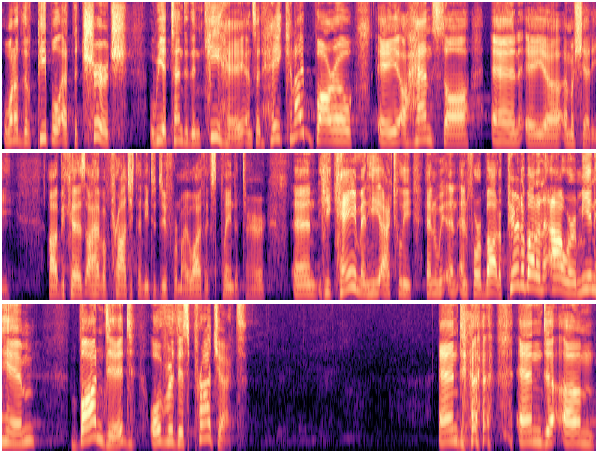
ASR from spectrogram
one of the people at the church we attended in Kihei and said, hey, can I borrow a, a handsaw and a, uh, a machete? Uh, because I have a project I need to do for my wife. I explained it to her. And he came and he actually, and, we, and, and for about, a period about an hour, me and him bonded over this project. And, and um,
